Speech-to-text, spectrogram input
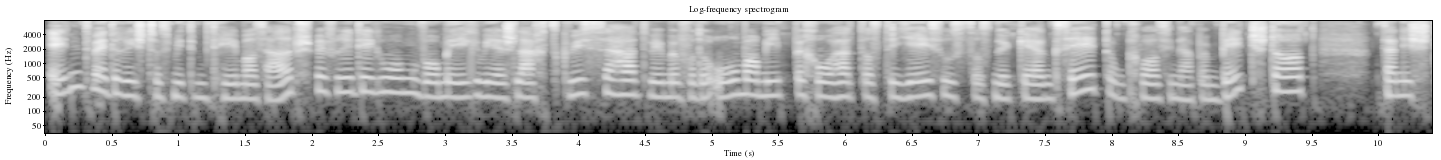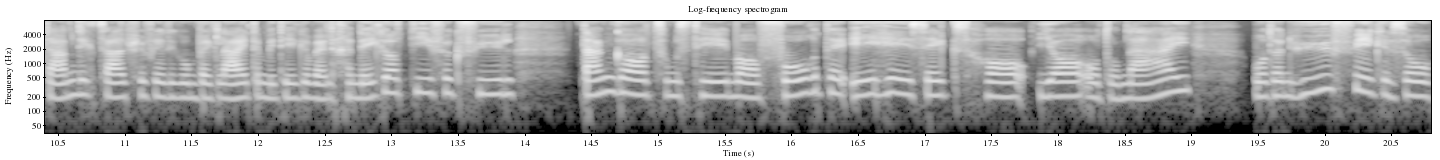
entweder ist das mit dem Thema Selbstbefriedigung, wo man irgendwie ein schlechtes Gewissen hat, wie man von der Oma mitbekommen hat, dass der Jesus das nicht gern sieht und quasi neben dem Bett steht. Dann ist ständig die Selbstbefriedigung begleitet mit irgendwelchen negativen Gefühlen. Dann geht es um das Thema vor der Ehe, Sex haben, ja oder nein, wo dann häufig so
